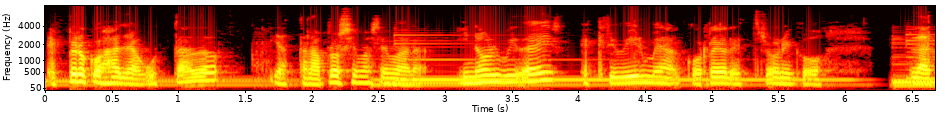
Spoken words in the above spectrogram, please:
Espero que os haya gustado y hasta la próxima semana. Y no olvidéis escribirme al correo electrónico la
